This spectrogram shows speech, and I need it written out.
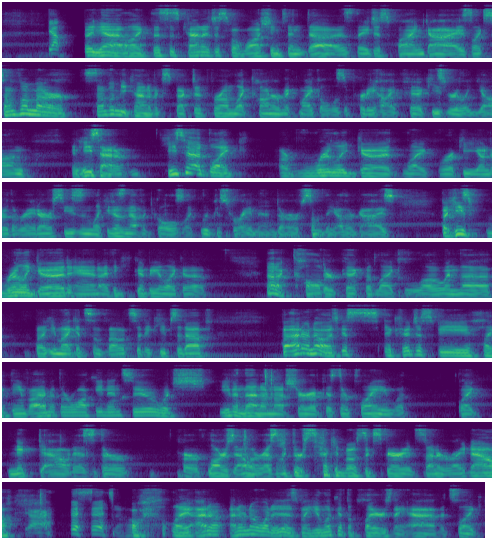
Yep. But yeah, like this is kind of just what Washington does. They just find guys. Like some of them are some of them you kind of expect it from. Like Connor McMichael was a pretty high pick. He's really young and he's had a he's had like a really good like rookie under the radar season. Like he doesn't have the goals like Lucas Raymond or some of the other guys but he's really good, and I think he could be like a not a Calder pick, but like low in the. But he might get some votes if he keeps it up. But I don't know. It's just it could just be like the environment they're walking into, which even then I'm not sure of because they're playing with like Nic Dowd as their or Lars Eller as like their second most experienced center right now. Yeah. so like I don't I don't know what it is, but you look at the players they have, it's like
